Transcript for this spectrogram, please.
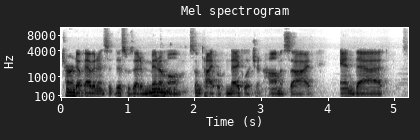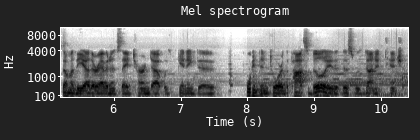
turned up evidence that this was at a minimum some type of negligent homicide, and that some of the other evidence they turned up was beginning to point them toward the possibility that this was done intentionally.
